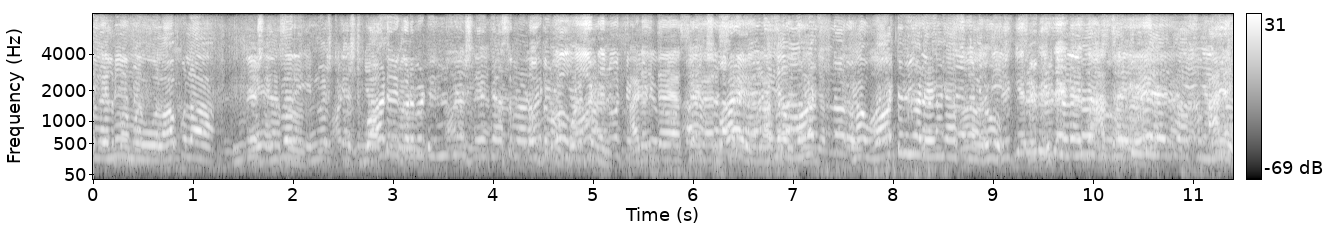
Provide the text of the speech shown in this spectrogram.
వెళ్ళండి మేము లోపల ఇన్వెస్టిగేషన్ ఇన్వెస్టిగేషన్ ఏం చేస్తున్నాడు వాటిని కూడా ఏం చేస్తున్నారు సెక్యూరిటీ ఏం చేస్తుంది?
